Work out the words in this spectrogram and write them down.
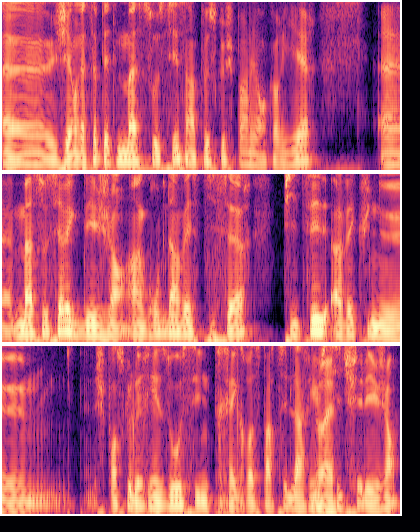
Euh, j'aimerais ça peut-être m'associer, c'est un peu ce que je parlais encore hier. Euh, m'associer avec des gens, un groupe d'investisseurs, puis tu sais, avec une. je pense que le réseau, c'est une très grosse partie de la réussite chez les gens.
